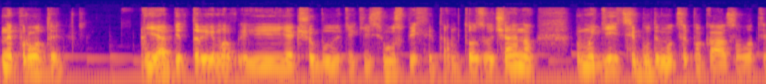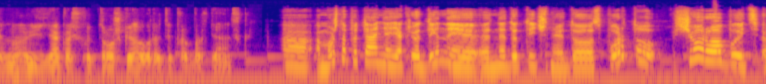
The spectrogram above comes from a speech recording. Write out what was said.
не проти, я підтримав. І якщо будуть якісь успіхи, там то звичайно в медійці будемо це показувати. Ну і якось хоч трошки говорити про Бердянськ. А, а можна питання як людини е, недотичної до спорту? Що робить е,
